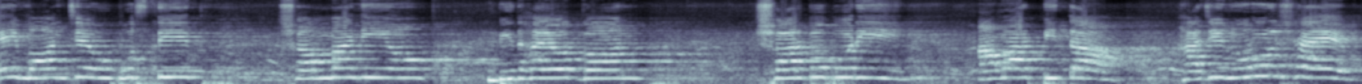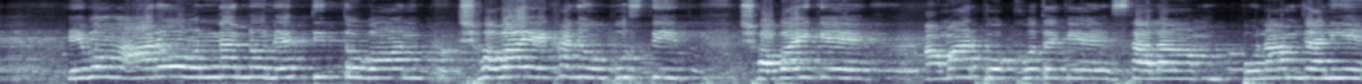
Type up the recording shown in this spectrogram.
এই মঞ্চে উপস্থিত সম্মানীয় বিধায়কগণ সর্বোপরি আমার পিতা হাজি নুরুল সাহেব এবং আরও অন্যান্য নেতৃত্বগণ সবাই এখানে উপস্থিত। সবাইকে আমার পক্ষ থেকে সালাম প্রণাম জানিয়ে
